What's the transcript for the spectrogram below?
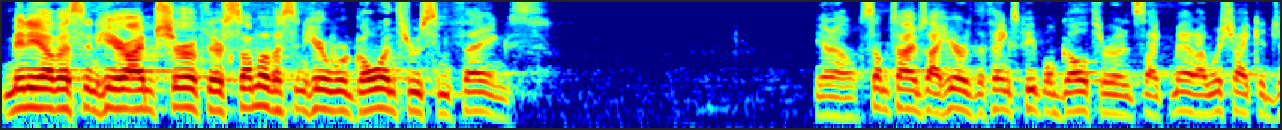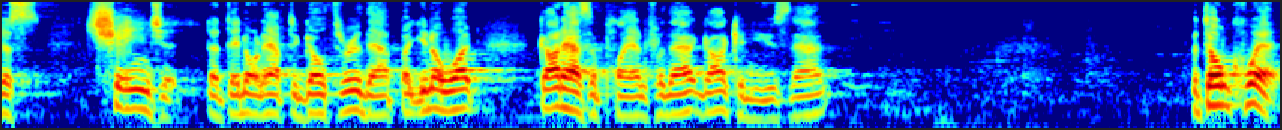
Many of us in here, I'm sure if there's some of us in here, we're going through some things. You know, sometimes I hear the things people go through, and it's like, man, I wish I could just change it, that they don't have to go through that. But you know what? God has a plan for that. God can use that. But don't quit.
